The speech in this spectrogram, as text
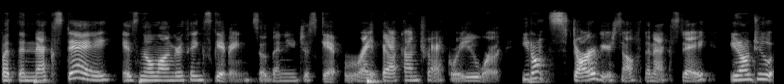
But the next day is no longer Thanksgiving. So then you just get right back on track where you were. You don't starve yourself the next day. You don't do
